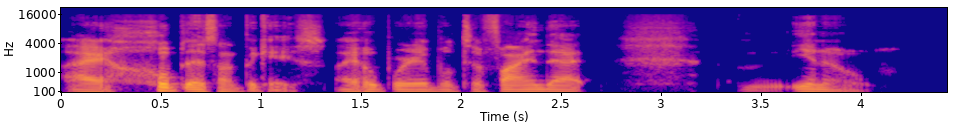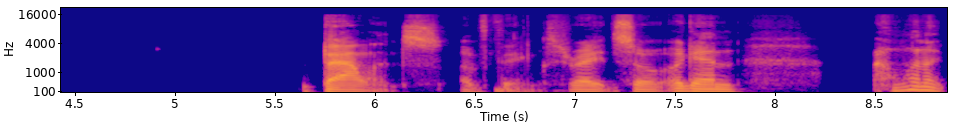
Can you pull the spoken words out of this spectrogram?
I hope that's not the case. I hope we're able to find that, you know, balance of things, right? So again, I want to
